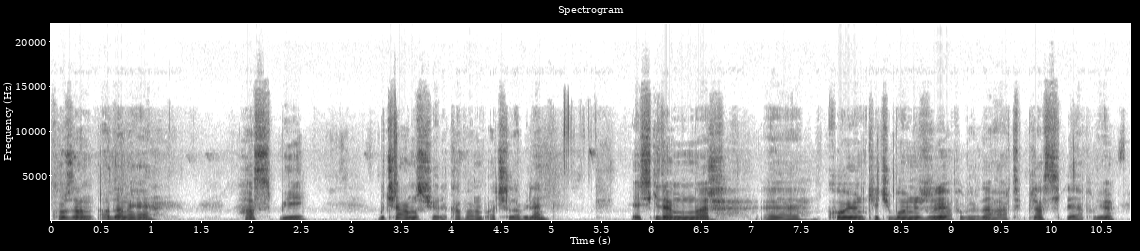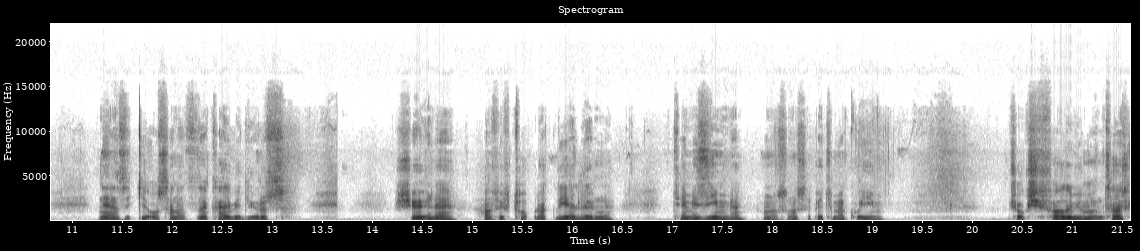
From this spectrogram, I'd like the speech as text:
Kozan Adana'ya has bir bıçağımız şöyle kapanıp açılabilen. Eskiden bunlar e, koyun keçi boynuzuyla yapılırdı. Artık plastikle yapılıyor. Ne yazık ki o sanatı da kaybediyoruz. Şöyle hafif topraklı yerlerini temizleyeyim ben. Ondan sonra sepetime koyayım. Çok şifalı bir mantar.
